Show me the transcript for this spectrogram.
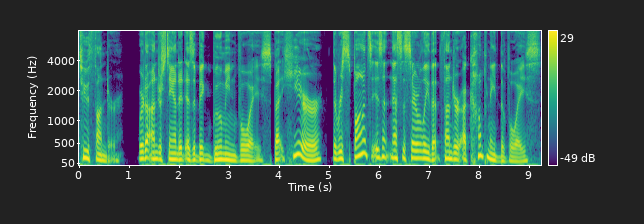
to thunder. We're to understand it as a big booming voice. But here, the response isn't necessarily that thunder accompanied the voice.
